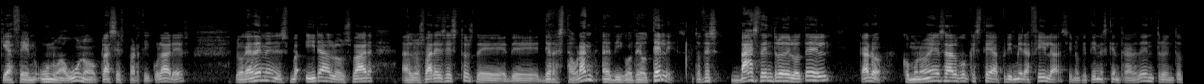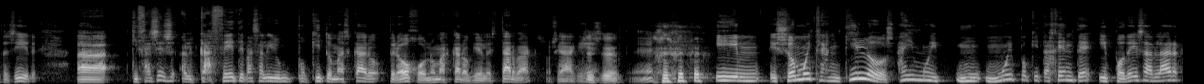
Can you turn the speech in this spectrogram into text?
que hacen uno a uno, clases particulares, lo que hacen es ir a los, bar, a los bares estos de, de, de restaurantes, eh, digo, de hoteles. Entonces vas dentro del hotel Claro, como no es algo que esté a primera fila, sino que tienes que entrar dentro, entonces ir, uh, quizás es, el café te va a salir un poquito más caro, pero ojo, no más caro que el Starbucks, o sea que... Sí, sí. ¿eh? Y, y, son muy tranquilos, hay muy, muy poquita gente y podéis hablar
